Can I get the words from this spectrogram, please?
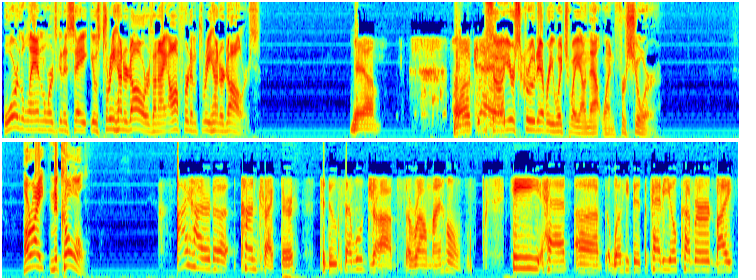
or the landlord's going to say it was three hundred dollars, and I offered him three hundred dollars. Yeah. Okay. So you're screwed every which way on that one for sure. All right, Nicole. I hired a contractor to do several jobs around my home. He had, uh, well, he did the patio cover, lights,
